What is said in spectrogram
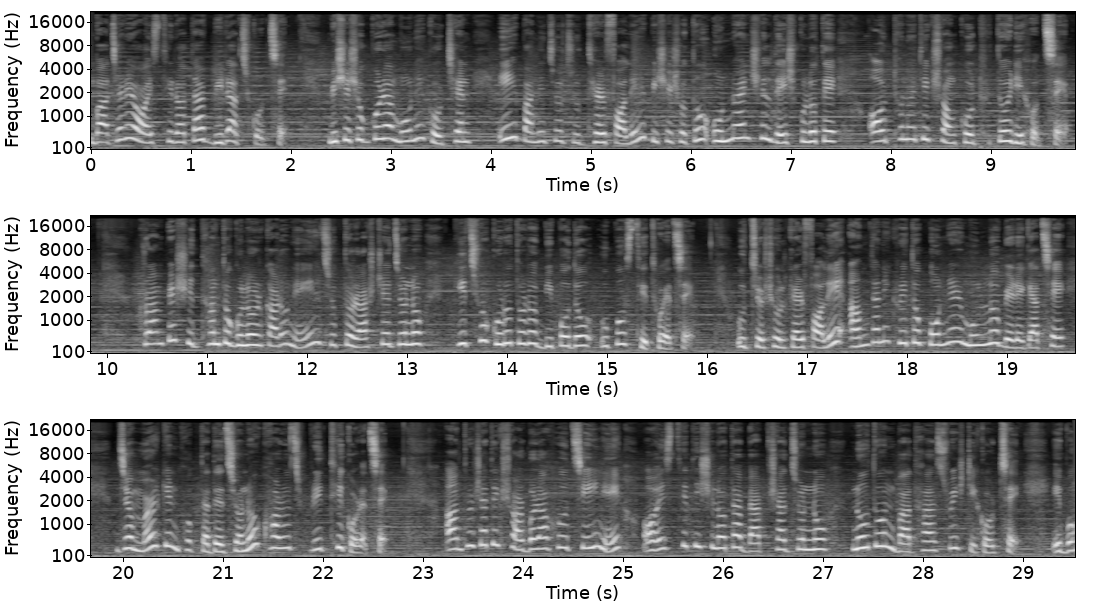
বাজারে অস্থিরতা বিরাজ করছে। বিশেষজ্ঞরা মনে করছেন, এই বাণিজ্য যুদ্ধের ফলে বিশেষত উন্নয়নশীল দেশগুলোতে অর্থনৈতিক সংকট তৈরি হচ্ছে। ট্রাম্পের সিদ্ধান্তগুলোর কারণে যুক্তরাষ্ট্রের জন্য কিছু গুরুতর বিপদও উপস্থিত হয়েছে। উচ্চ শুল্কের ফলে আমদানিকৃত পণ্যের মূল্য বেড়ে গেছে, যা মার্কিন ভোক্তাদের জন্য খরচ বৃদ্ধি করেছে। আন্তর্জাতিক সরবরাহ চেইনে অস্থিতিশীলতা ব্যবসার জন্য নতুন বাধা সৃষ্টি করছে এবং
